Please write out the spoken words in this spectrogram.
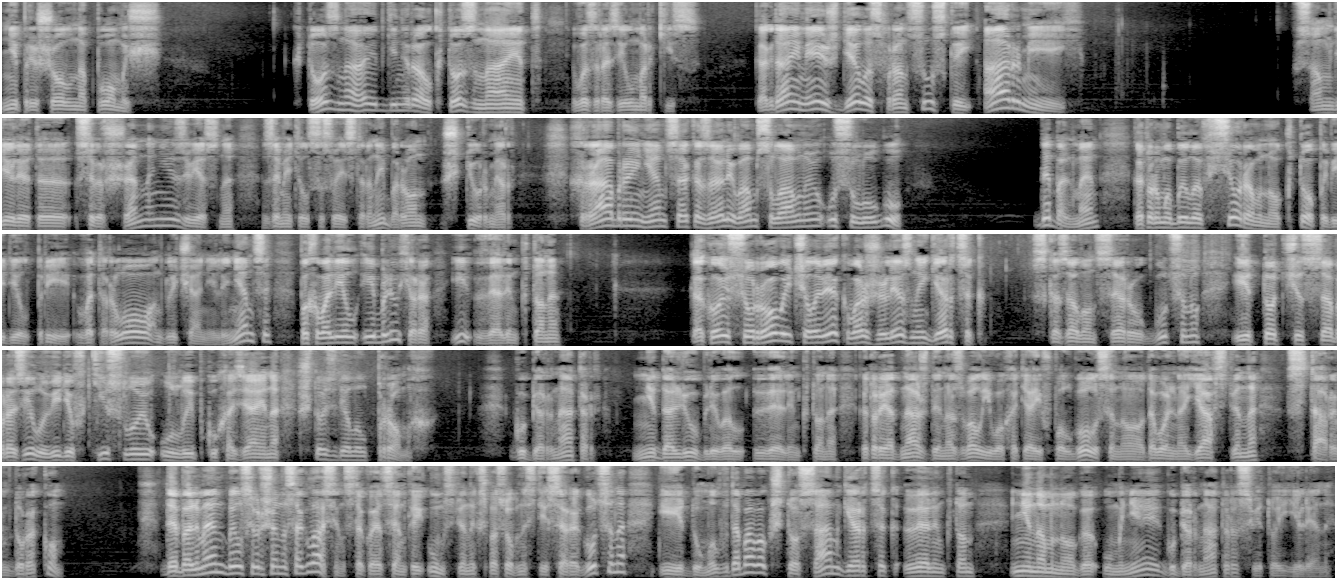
не пришел на помощь. «Кто знает, генерал, кто знает», — возразил маркиз. «Когда имеешь дело с французской армией...» «В самом деле это совершенно неизвестно», — заметил со своей стороны барон Штюрмер. «Храбрые немцы оказали вам славную услугу». Де Бальмен, которому было все равно, кто победил при Ватерлоо, англичане или немцы, похвалил и Блюхера, и Веллингтона. «Какой суровый человек ваш железный герцог!» — сказал он сэру Гудсону, и тотчас сообразил, увидев кислую улыбку хозяина, что сделал промах. Губернатор недолюбливал Веллингтона, который однажды назвал его, хотя и в полголоса, но довольно явственно, старым дураком. Де Бальмен был совершенно согласен с такой оценкой умственных способностей сэра Гудсона и думал вдобавок, что сам герцог Веллингтон не намного умнее губернатора Святой Елены.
